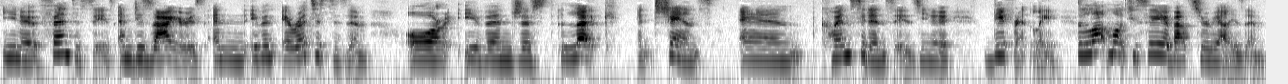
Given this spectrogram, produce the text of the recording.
you know, fantasies and desires and even eroticism or even just luck and chance and coincidences, you know, differently. There's a lot more to say about surrealism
